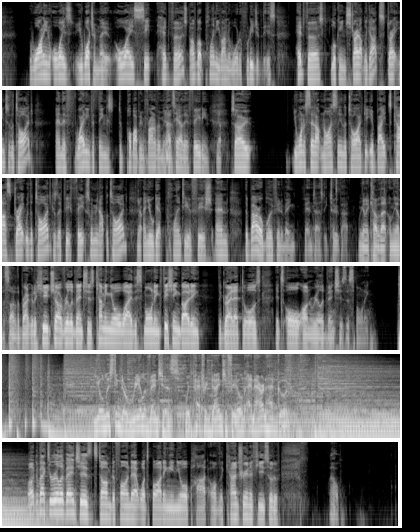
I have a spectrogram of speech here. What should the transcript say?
The whiting always, you watch them, they always sit head first. I've got plenty of underwater footage of this. Head first, looking straight up the guts, straight into the tide, and they're waiting for things to pop up in front of them, and that's how they're feeding. Yep. So you want to set up nicely in the tide, get your baits cast straight with the tide because they're feet, feet swimming up the tide, Yep. and you'll get plenty of fish. And the barrel bluefin have been fantastic too, Pat. We're going to cover that on the other side of the break. We've got a huge show of real adventures coming your way this morning. Fishing, boating, the great outdoors. It's all on Real Adventures this morning. You're listening to Real Adventures with Patrick Dangerfield and Aaron Habgood. Welcome back to Real Adventures. It's time to find out what's biting in your part of the country and a few sort of, well,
